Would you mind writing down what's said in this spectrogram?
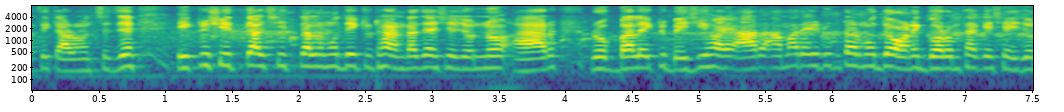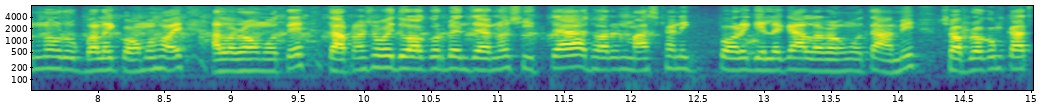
আছে। কারণ হচ্ছে যে একটু শীতকাল, শীতকালের মধ্যে একটু ঠান্ডা যায় সেজন্য আর রোগবালাই একটু বেশি হয়। আর আমার এই রুমটার মধ্যে অনেক গরম থাকে সেই জন্য রোগবালাই কম হয় আল্লাহ রহমতে। তো আপনারা সবাই দোয়া করবেন যেন শীতটা ধরেন মাসখানিক পরে গেলে আল্লাহ রহমতে আমি সব রকম কাজ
